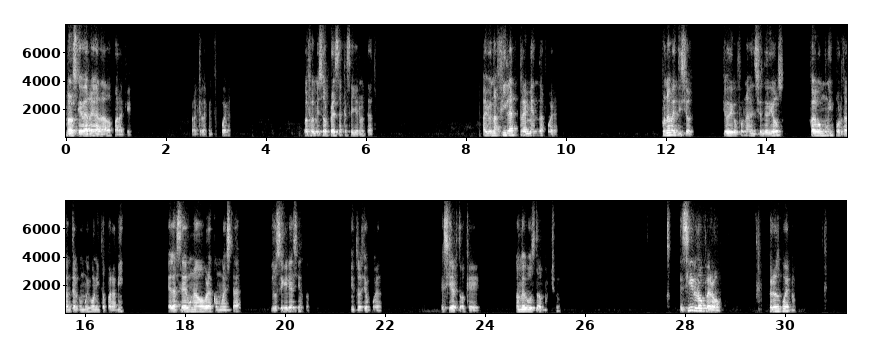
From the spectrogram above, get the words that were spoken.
los que había regalado para que, para que la gente fuera. ¿Cuál fue mi sorpresa que se llenó el teatro? Hay una fila tremenda afuera. Fue una bendición. Yo digo, fue una bendición de Dios. Fue algo muy importante, algo muy bonito para mí. El hacer una obra como esta. Y lo seguiré haciendo mientras yo pueda. Es cierto que no me gusta mucho decirlo, pero, pero es bueno.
